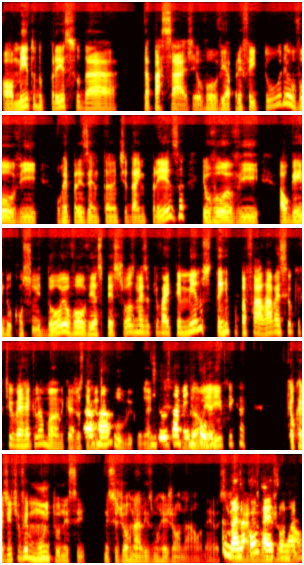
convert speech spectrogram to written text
o aumento do preço da, da passagem. Eu vou ouvir a prefeitura, eu vou ouvir o representante da empresa, eu vou ouvir alguém do consumidor, eu vou ouvir as pessoas, mas o que vai ter menos tempo para falar vai ser o que estiver reclamando, que é justamente Aham. o público, né? Justamente o Então, e público. aí fica. Que é o que a gente vê muito nesse, nesse jornalismo regional, né? Esse que mais acontece, né?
